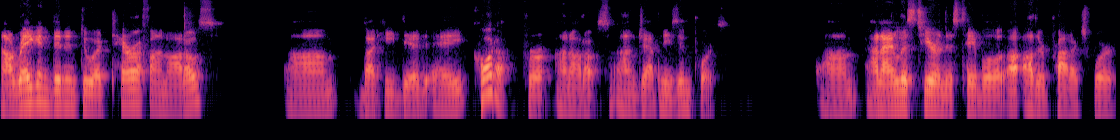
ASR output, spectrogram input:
Now, Reagan didn't do a tariff on autos, um, but he did a quota for on autos, on Japanese imports. Um, and I list here in this table uh, other products where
